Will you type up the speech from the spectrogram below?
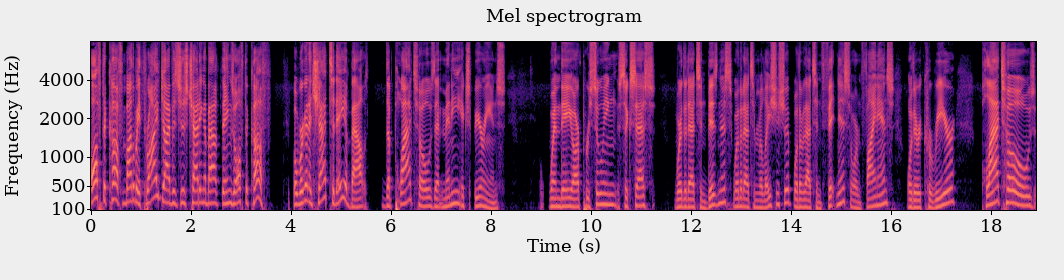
off the cuff. And by the way, Thrive Jive is just chatting about things off the cuff. But we're going to chat today about the plateaus that many experience when they are pursuing success, whether that's in business, whether that's in relationship, whether that's in fitness or in finance or their career. Plateaus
